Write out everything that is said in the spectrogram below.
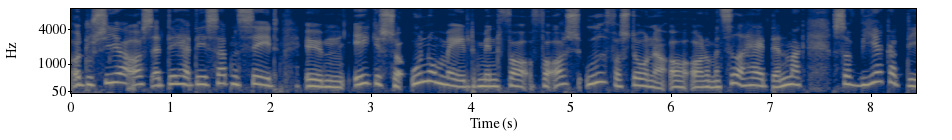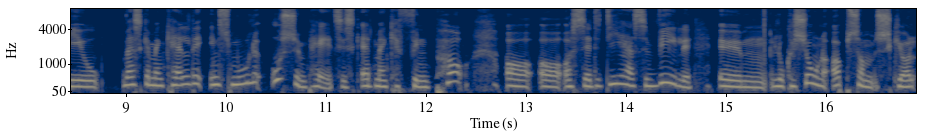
Og du siger også, at det her det er sådan set øhm, ikke så unormalt, men for, for os udforstående, og, og når man sidder her i Danmark, så virker det jo hvad skal man kalde det, en smule usympatisk, at man kan finde på at, at, at sætte de her civile øh, lokationer op som skjold.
